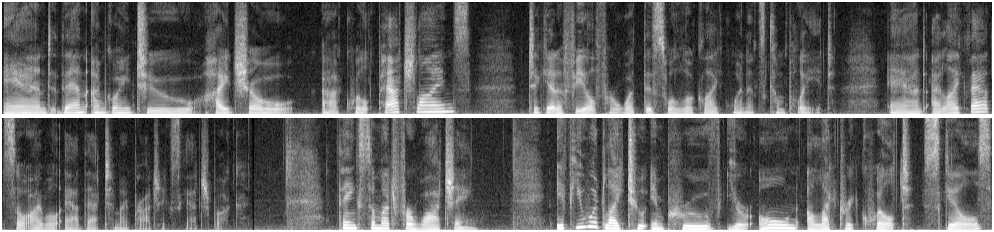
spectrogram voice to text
and then I'm going to hide show uh, quilt patch lines to get a feel for what this will look like when it's complete and I like that so I will add that to my project sketchbook. Thanks so much for watching. If you would like to improve your own electric quilt skills,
